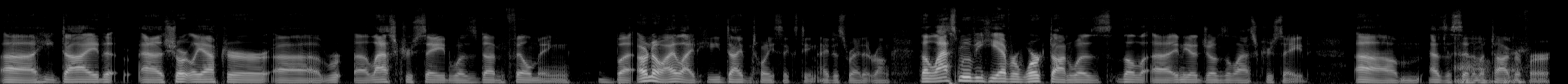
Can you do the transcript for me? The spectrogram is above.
Uh, he died uh, shortly after uh, uh, Last Crusade was done filming. But oh no, I lied. He died in 2016. I just read it wrong. The last movie he ever worked on was the uh, Indiana Jones: The Last Crusade um, as a cinematographer.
